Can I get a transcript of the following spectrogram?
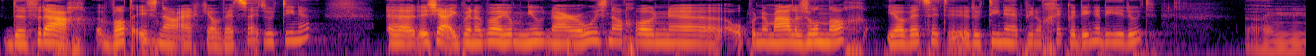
de vraag, wat is nou eigenlijk jouw wedstrijdroutine? Eh, dus ja, ik ben ook wel heel benieuwd naar hoe is nou gewoon eh, op een normale zondag jouw wedstrijdroutine? Heb je nog gekke dingen die je doet? Ehm,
